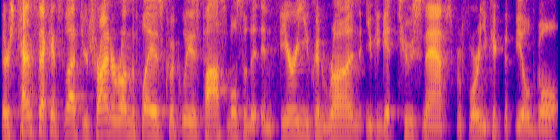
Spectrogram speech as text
there's 10 seconds left, you're trying to run the play as quickly as possible so that in theory you could run, you could get two snaps before you kick the field goal.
